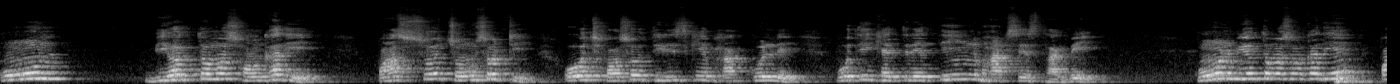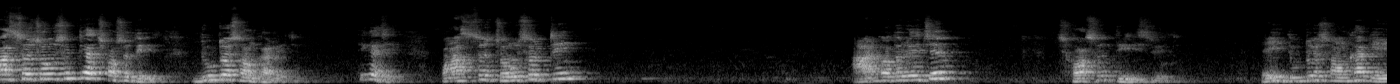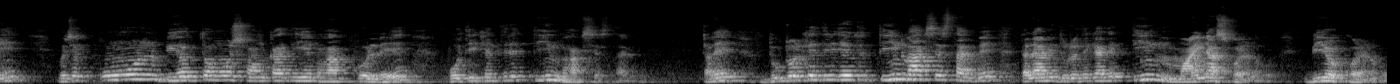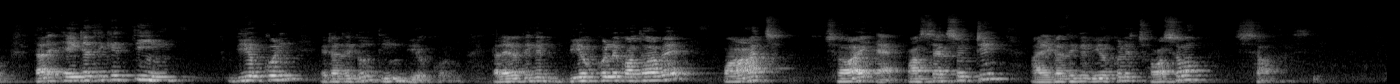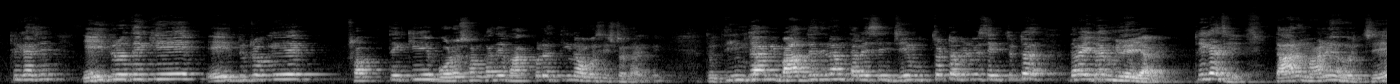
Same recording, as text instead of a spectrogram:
কোন বৃহত্তম সংখ্যা দিয়ে পাঁচশো চৌষট্টি ও ছশো তিরিশকে ভাগ করলে প্রতি ক্ষেত্রে তিন ভাগশেষ থাকবে। কোন বৃহত্তম সংখ্যা দিয়ে? পাঁচশো চৌষট্টি আর ছশো তিরিশ। দুটো সংখ্যা রয়েছে। ঠিক আছে? পাঁচশো চৌষট্টি আর কত রয়েছে? ছশো তিরিশ রয়েছে। এই দুটো সংখ্যাকে বলছে, কোন বৃহত্তম সংখ্যা দিয়ে ভাগ করলে প্রতি ক্ষেত্রে তিন ভাগশেষ থাকবে? তাহলে দুটোর ক্ষেত্রে যেহেতু তিন ভাগশেষ থাকবে, তাহলে আমি দুটো থেকে আগে তিন মাইনাস করে নেব, বিয়োগ করে নেব। তাহলে এইটা থেকে তিন বিয়োগ করি, এটা থেকেও তিন বিয়োগ করব। তাহলে এটা থেকে বিয়োগ করলে কত হবে? পাঁচ, ছয়, এক, পাঁচশো একষট্টি, আর এটা থেকে বিয়োগ করলে ছশো সাতাশ। ঠিক আছে? এই দুটো থেকে, এই দুটোকে সব থেকে বড় সংখ্যা দিয়ে ভাগ করলে তিন অবশিষ্ট থাকবে। তো তিনটা আমি বাদ দিয়ে দিলাম, তাহলে সেই যে উত্তরটা বেরোবে, সেই উত্তরটা দ্বারা এটা মিলে যাবে। ঠিক আছে? তার মানে হচ্ছে,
